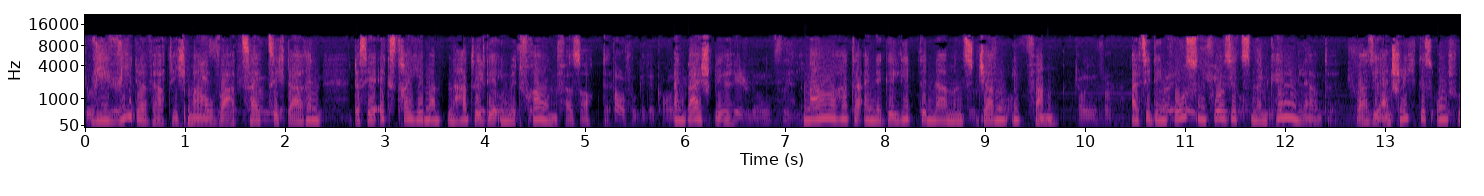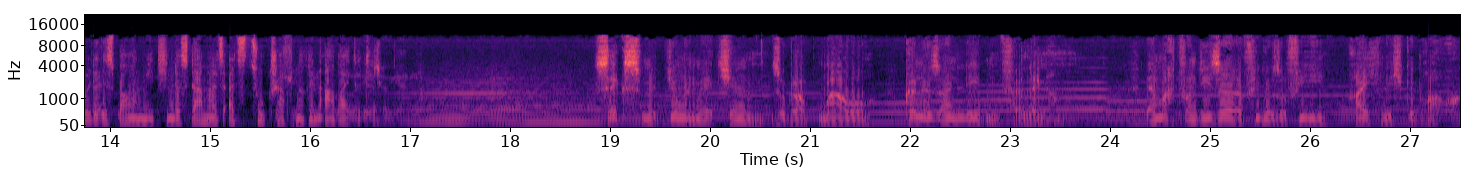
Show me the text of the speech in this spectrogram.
Wie widerwärtig Mao war, zeigt sich darin, dass er extra jemanden hatte, der ihn mit Frauen versorgte. Ein Beispiel. Mao hatte eine Geliebte namens Zhang Yifang. Als sie den großen Vorsitzenden kennenlernte, war sie ein schlichtes, unschuldiges Bauernmädchen, das damals als Zugschaffnerin arbeitete. Sex mit jungen Mädchen, so glaubt Mao, könne sein Leben verlängern. Er macht von dieser Philosophie reichlich Gebrauch.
